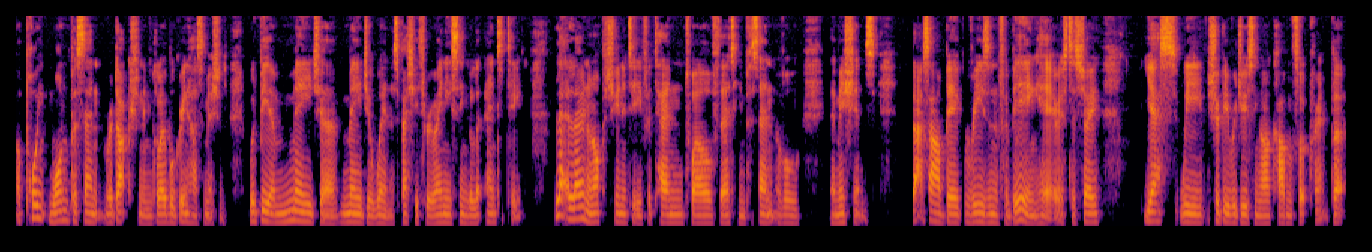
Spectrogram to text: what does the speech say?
a 0.1% reduction in global greenhouse emissions would be a major, major win, especially through any single entity, let alone an opportunity for 10, 12, 13% of all emissions. That's our big reason for being here is to show, yes, we should be reducing our carbon footprint, but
